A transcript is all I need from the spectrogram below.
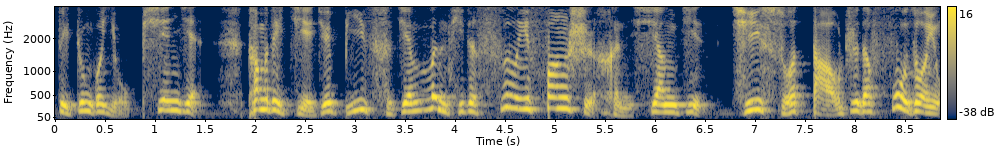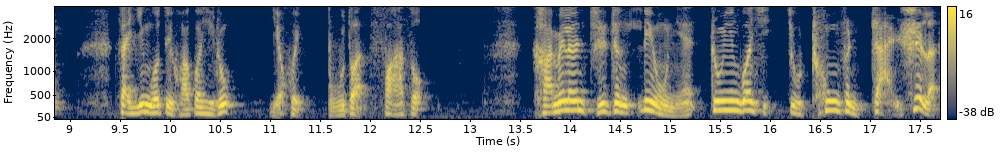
对中国有偏见，他们对解决彼此间问题的思维方式很相近，其所导致的副作用。在英国对华关系中也会不断发作。卡梅伦执政六年，中英关系就充分展示了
